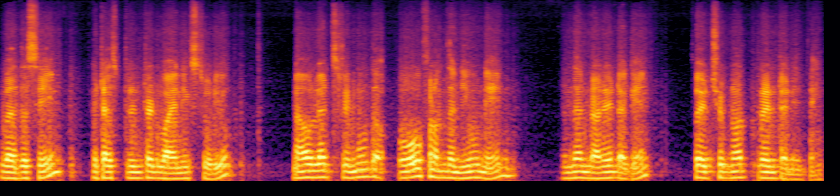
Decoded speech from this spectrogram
were the same it has printed Vionix Studio. Now let's remove the O from the new name and then run it again. So it should not print anything.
